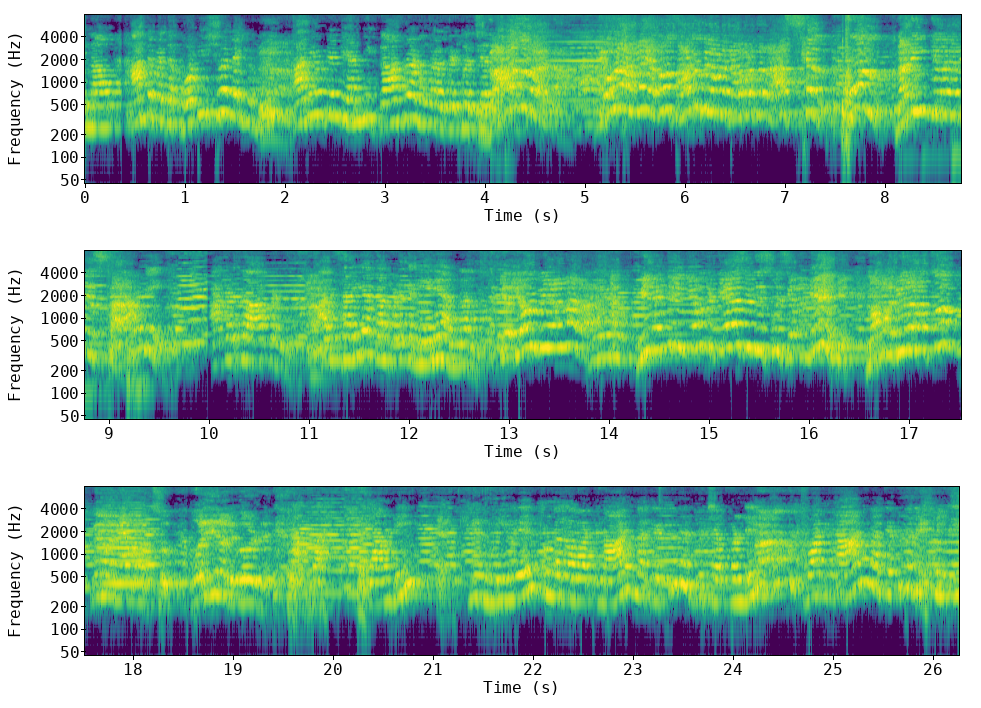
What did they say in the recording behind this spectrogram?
విన్నాం అంత పెద్ద కోటీశ్వరులు అయ్యింది అదేమిటండి అన్ని గాజులాడు ఉంగరాలు పెట్టుకొచ్చారు అక్కడితో ఆపండి. అది సరిగా కనపడక నేనే అన్నాను. ఒరిజినల్ గోల్డ్ ఏమండి మీరు మీ వేలుకుండగా వాటి నాడు నాకు ఎట్లు తెలుసు చెప్పండి. వాటి నాడు నాకు ఎట్లు తెలుస్తుంది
